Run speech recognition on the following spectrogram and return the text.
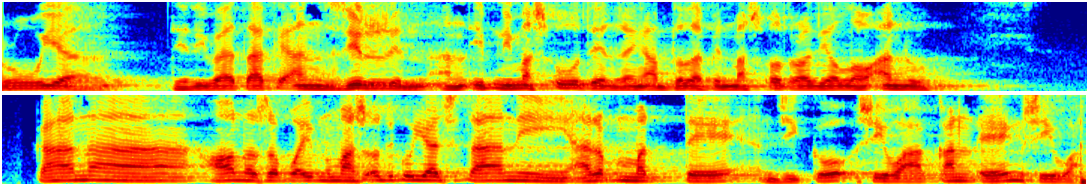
ruya diriwayatake an Zirrin an Ibni Mas'udin sing Abdullah bin Mas'ud radhiyallahu anhu. Karena ana sapa Ibnu Mas'ud iku yajtani arep metik jiko siwakan ing siwak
